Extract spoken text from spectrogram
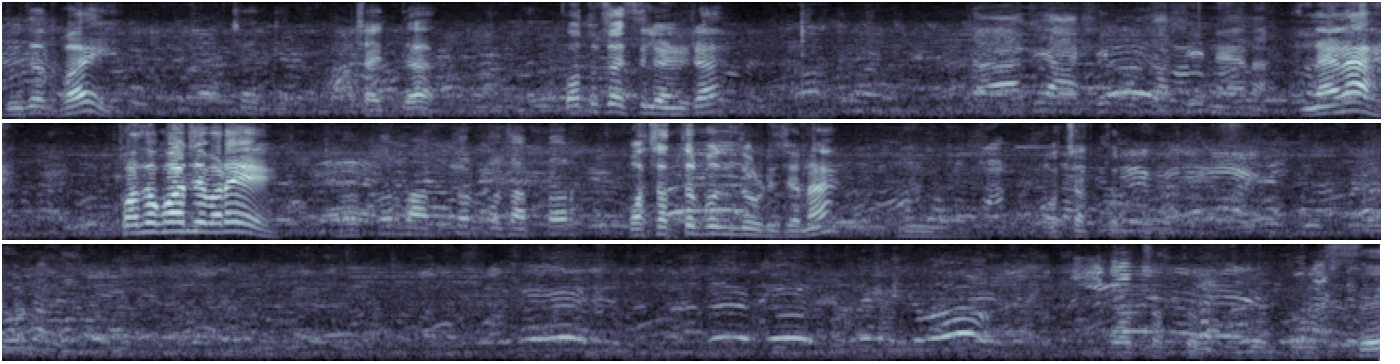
দুই দাঁত ভাই? চার দাঁত। কত চাইছিলেন এটা? না। না? কত কছে বারে? পঁচাত্তর। পঁচাত্তর পর্যন্ত উঠেছে না? পঁচাত্তর পর্যন্ত। পঁচাত্তর পর্যন্ত উঠছে।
